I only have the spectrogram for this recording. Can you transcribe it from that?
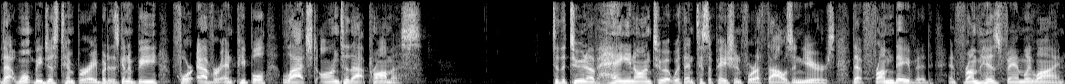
that won't be just temporary, but it is going to be forever. And people latched onto that promise to the tune of hanging on to it with anticipation for a thousand years. That from David and from his family line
